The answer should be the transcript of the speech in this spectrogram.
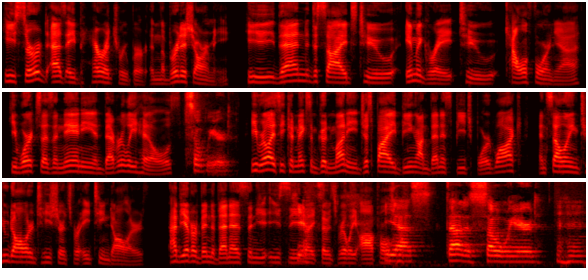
He served as a paratrooper in the British Army. He then decides to immigrate to California. He works as a nanny in Beverly Hills. So weird. He realized he could make some good money just by being on Venice Beach Boardwalk and selling $2 t shirts for $18. Have you ever been to Venice and you, you see Yes. like those really awful Yes, that is so weird. Mm-hmm.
